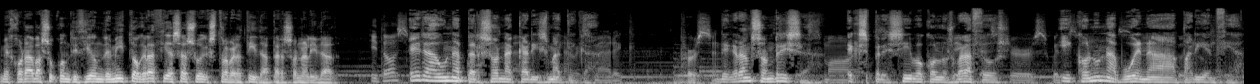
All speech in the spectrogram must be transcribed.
Mejoraba su condición de mito gracias a su extrovertida personalidad. Era una persona carismática, de gran sonrisa, expresivo con los brazos y con una buena apariencia.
